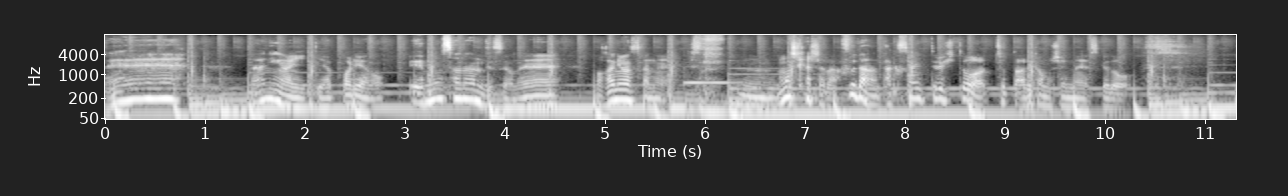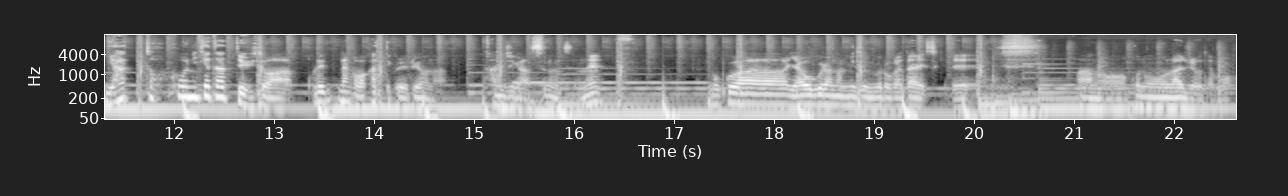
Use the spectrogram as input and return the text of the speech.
え、ねえ、何がいいってやっぱりあの、エモさなんですよね。わかりますかね、もしかしたら普段たくさん行ってる人はちょっとあれかもしれないですけど、やっとここに行けたっていう人は、これなんか分かってくれるような感じがするんですよね。僕は八百倉の水風呂が大好きで、あの、このラジオでも、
